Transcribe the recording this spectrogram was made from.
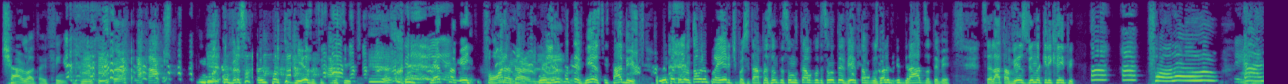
Charlotte, I think. uma conversação em português, assim, tipo assim, completamente fora da. Olhando pra TV, assim, sabe? Olhando pra TV, não tava olhando pra ele, tipo assim, tava prestando atenção no que tava acontecendo na TV, tava com os olhos vidrados na TV. Sei lá, talvez vendo aquele clipe. Ah, follow, I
